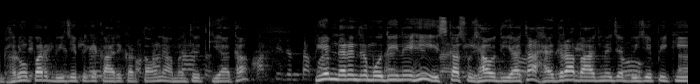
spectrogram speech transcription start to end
घरों पर बीजेपी के कार्यकर्ताओं ने आमंत्रित किया था। पीएम नरेंद्र मोदी ने ही इसका सुझाव दिया था। हैदराबाद में जब बीजेपी की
